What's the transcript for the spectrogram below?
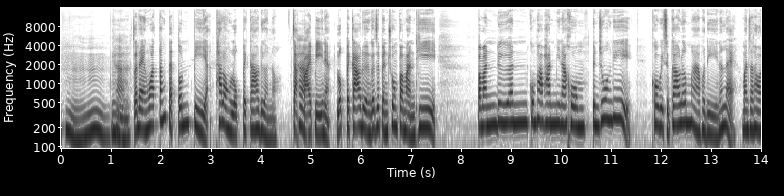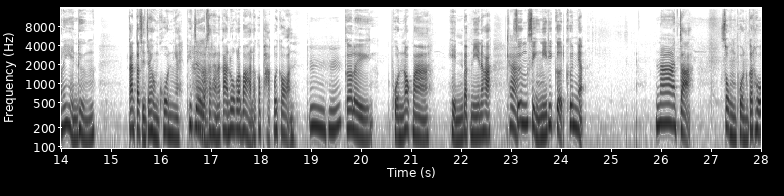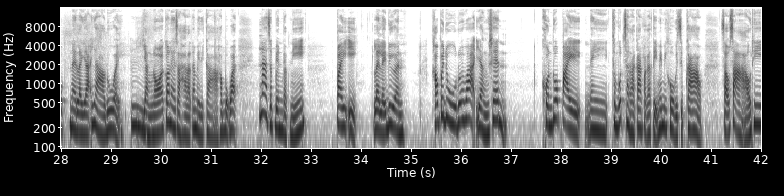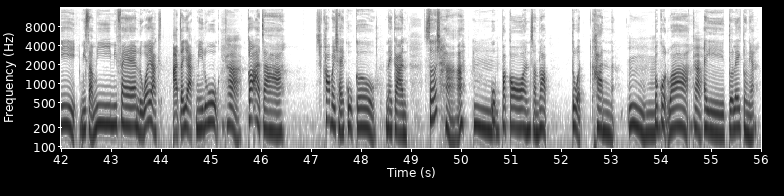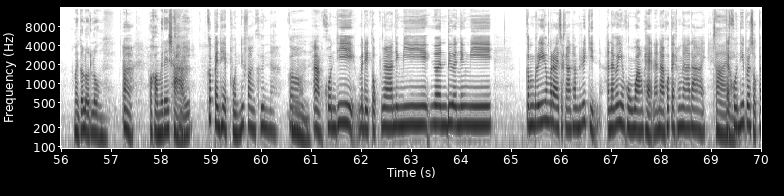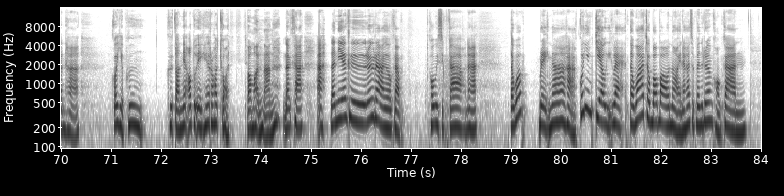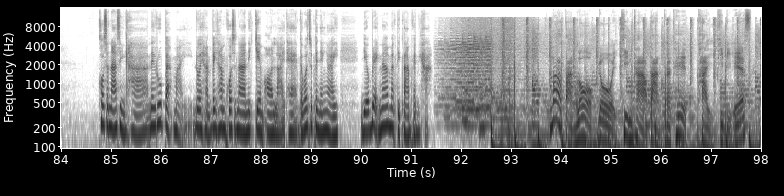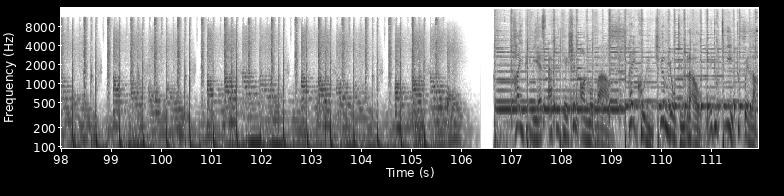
มค่ะอืมแสดงว่าตั้งแต่ต้นปีอะถ้าลองลบไป 9 เดือนเนาะ จากค่ะปลายปีเนี่ยลบไป 9 เดือนก็จะเป็นช่วงประมาณที่ ประมาณเดือนกุมภาพันธ์มีนาคม เป็นช่วงที่โควิด -19 เริ่มมาพอดีนั่นแหละ มันสะท้อนให้เห็นถึงการตัดสินใจของคนไง ที่เจอกับค่ะสถานการณ์โรคระบาดแล้วก็พักไว้ก่อนอืมฮึก็เลยผลออกมาเห็นแบบนี้นะคะค่ะซึ่งสิ่งนี้ที่เกิดขึ้นเนี่ย น่าจะส่งผลกระทบในระยะยาวด้วยอย่างน้อยก็ในสหรัฐอเมริกาเขาบอกว่าน่าจะเป็นแบบนี้ไปอีก หลาย ๆ เดือน เขาไปดูด้วยว่าอย่างเช่น คนทั่วไปในสมมติสถานการณ์ปกติไม่มีโควิด -19 สาวๆ ที่มีสามีมีแฟนหรือว่าอยากอาจจะอยากมีลูกค่ะก็อาจจะเข้าไปใช้ Google ในการเซิร์ชหาอืมอุปกรณ์สำหรับตรวจคันน่ะอืมปรากฏว่าค่ะไอ้ตัวเลขตรงเนี้ย มันก็ลดลงอะเพราะเขาไม่ได้ใช้ค่ะก็เป็นเหตุผลที่ฟังขึ้นนะ ก็อืมอะคนที่ไม่ได้ตกงานยังมีเงินเดือนยังมีกำไรกำไรจากการทำธุรกิจ อันนั้นก็ยังคงวางแผนอนาคตไปข้างหน้าได้ใช่แต่คนที่ประสบปัญหา ก็อย่าพึ่ง คือตอนนี้เอาตัวเองให้รอดก่อน ประมาณนั้นนะคะอะและนี่ก็คือเรื่องราวเกี่ยวกับโควิด -19 นะคะแต่ว่าเบรกหน้าค่ะ ก็ยังเกี่ยวอีกแหละ แต่ว่าจะเบาๆหน่อยนะคะ จะเป็นเรื่องของการ โฆษณาสินค้าในรูปแบบใหม่ โดยหันไปทำโฆษณาในเกมออนไลน์แทน แต่ว่าจะเป็นยังไง เดี๋ยวเบรกหน้ามาติดตามกันค่ะ หน้าต่างโลกโดยทีมข่าวต่างประเทศไทย PBS Thai PBS application on mobile ให้คุณเชื่อมโยงถึงเราในทุกที่ทุกเวลา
